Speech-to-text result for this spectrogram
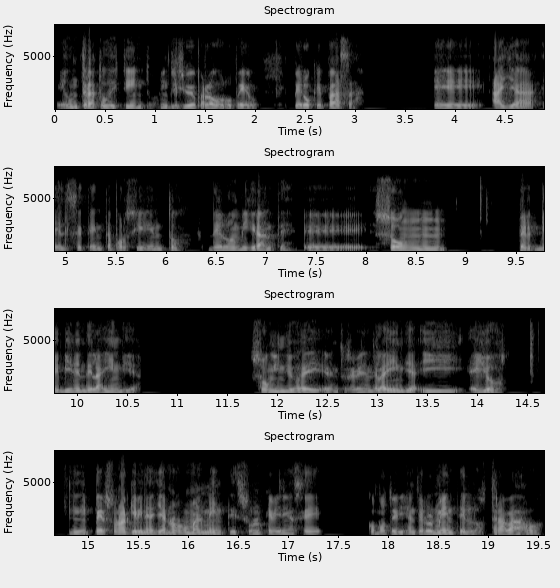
Es un trato distinto, inclusive para los europeos. Pero ¿qué pasa? Eh, allá el 70% de los inmigrantes eh, son, vienen de la India. Son indios, de, entonces vienen de la India y ellos el personal que viene allá normalmente son los que vienen a hacer, como te dije anteriormente, los trabajos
